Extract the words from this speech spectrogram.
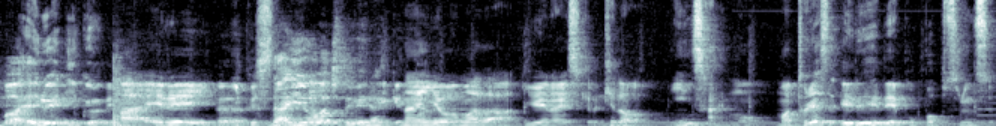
まあ LA に行くよね、はい LA 行くっすね。内容はちょっと言えないけど。内容はまだ言えないですけど。けどいいんすかね？もうまあとりあえず LA でポップアップするんですよ。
